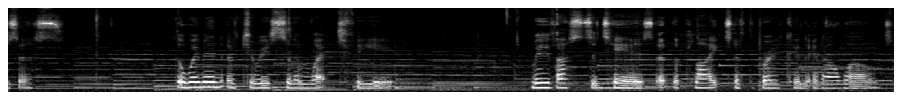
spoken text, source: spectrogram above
Jesus, the women of Jerusalem wept for you. Move us to tears at the plight of the broken in our world.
